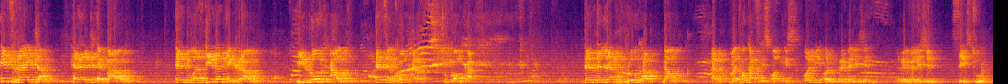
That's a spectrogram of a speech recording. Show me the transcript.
Its rider held a bow and was given a crown. He rode out as a conqueror to conquer. Then the lamb broke up. Now, uh, my focus is, on, is only on Revelation, Revelation 6 2.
